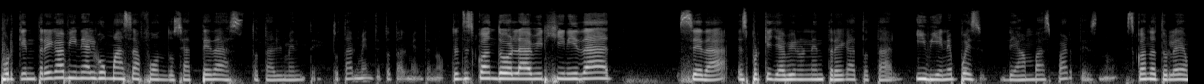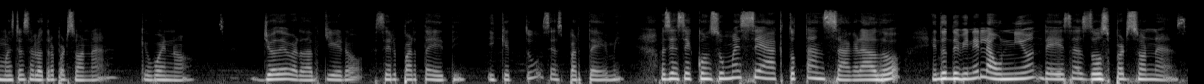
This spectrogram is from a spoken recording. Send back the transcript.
porque entrega viene algo más a fondo, o sea, te das totalmente, totalmente, totalmente, ¿no? Entonces, cuando la virginidad se da, es porque ya viene una entrega total y viene pues de ambas partes, ¿no? Es cuando tú le demuestras a la otra persona que, bueno, yo de verdad quiero ser parte de ti y que tú seas parte de mí. O sea, se consuma ese acto tan sagrado en donde viene la unión de esas dos personas,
